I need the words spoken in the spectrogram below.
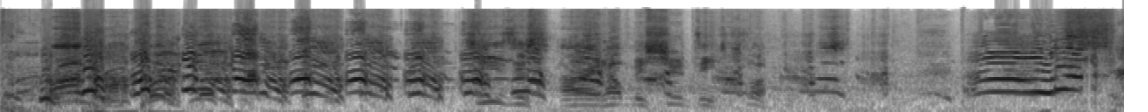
Jesus. All right, help me shoot these fuckers. Oh shit!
